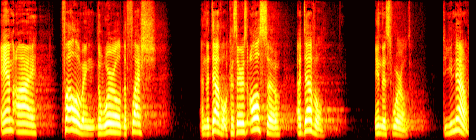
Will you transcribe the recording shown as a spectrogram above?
Am I following the world, the flesh, and the devil? Because there is also a devil in this world. Do you know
